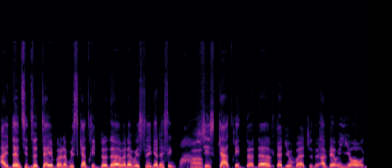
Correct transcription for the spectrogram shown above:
I dance in the table with Catherine Deneuve and everything. And I say, wow, Wow. she's Catherine Deneuve. Can you imagine? I'm very young.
